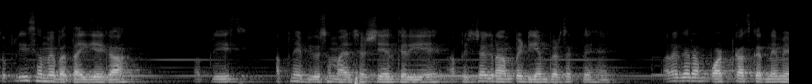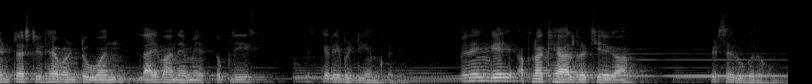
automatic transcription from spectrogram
तो प्लीज़ हमें बताइएगा, और प्लीज़ अपने व्यूज़ हमारे साथ शेयर करिए। आप इंस्टाग्राम पे डीएम कर सकते हैं। और अगर आप पॉडकास्ट करने में इंटरेस्टेड है वन टू वन लाइव आने में तो प्लीज़ इसके लिए भी डीएम करें मिलेंगे। अपना ख्याल रखिएगा। फिर से रूबरू होंगे।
